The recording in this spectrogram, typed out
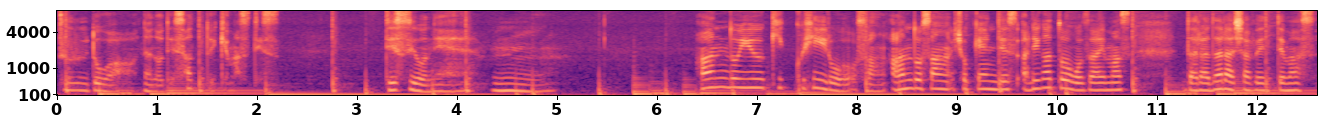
トゥドアなのでさっと行けますです。ですよね。うん。アンドユーキックヒーローさんアンドさん初見です。ありがとうございます。だらだら喋ってます。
